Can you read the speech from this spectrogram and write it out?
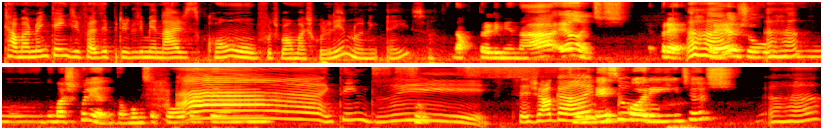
Calma, eu não entendi. Fazer preliminares com o futebol masculino? É isso? Não, preliminar é antes. É pré. Pré-jogo aham. do, masculino. Então vamos supor vai ter um Ah, entendi. Você joga antes Fluminense e do... Corinthians. Aham.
